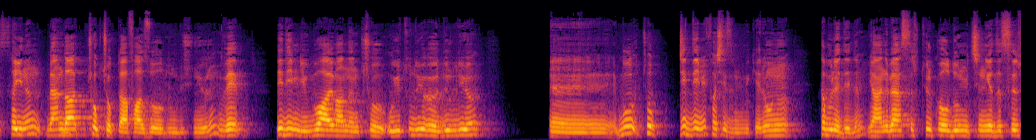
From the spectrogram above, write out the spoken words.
sayının ben daha çok çok daha fazla olduğunu düşünüyorum ve dediğim gibi bu hayvanların çoğu uyutuluyor, öldürülüyor. E, bu çok ciddi bir faşizm bir kere onu kabul edelim. Yani ben sırf Türk olduğum için ya da sırf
